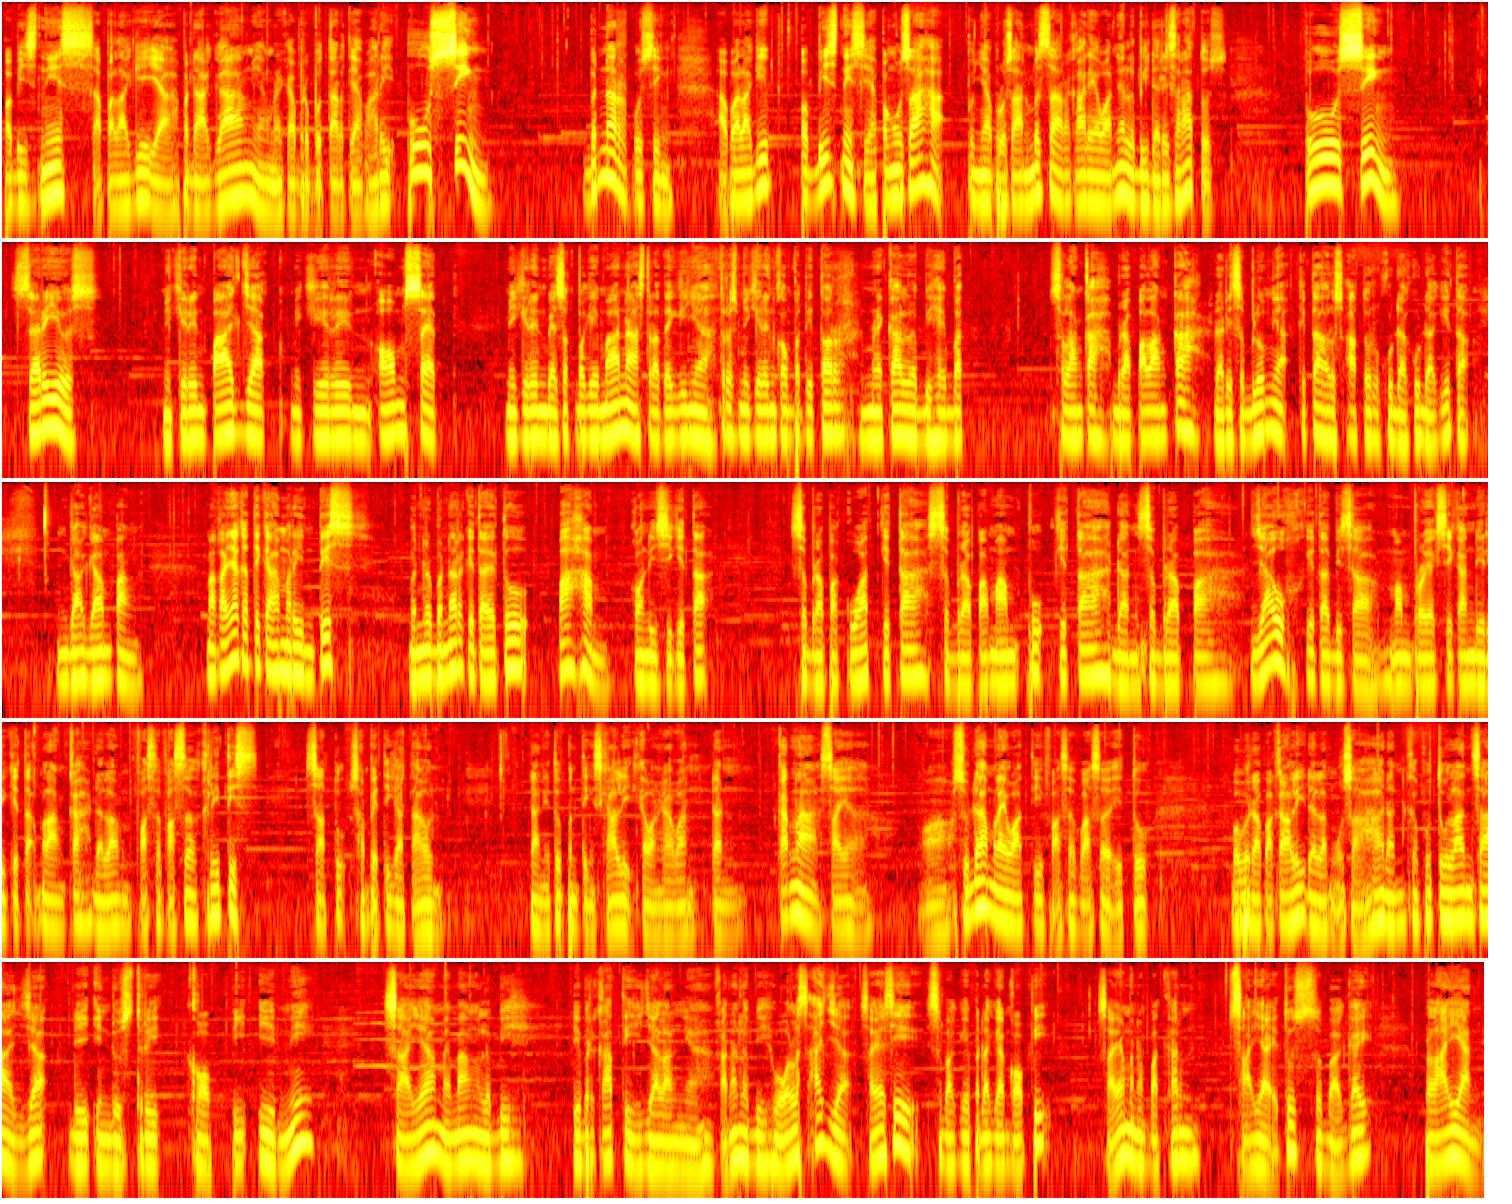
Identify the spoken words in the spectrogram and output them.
pebisnis, apalagi ya pedagang yang mereka berputar tiap hari, pusing. Bener pusing. Apalagi pebisnis ya, pengusaha, punya perusahaan besar, karyawannya lebih dari 100. Pusing. Serius. Mikirin pajak, mikirin omset, mikirin besok bagaimana strateginya, terus mikirin kompetitor mereka lebih hebat selangkah berapa langkah dari sebelumnya kita harus atur kuda-kuda kita nggak gampang makanya ketika merintis benar-benar kita itu paham kondisi kita seberapa kuat kita seberapa mampu kita dan seberapa jauh kita bisa memproyeksikan diri kita melangkah dalam fase-fase kritis 1 sampai 3 tahun. Dan itu penting sekali kawan-kawan. Dan karena saya wah, sudah melewati fase-fase itu beberapa kali dalam usaha dan kebetulan saja di industri kopi ini saya memang lebih diberkati jalannya. Karena lebih woles aja. Saya sih sebagai pedagang kopi, saya menempatkan saya itu sebagai pelayan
